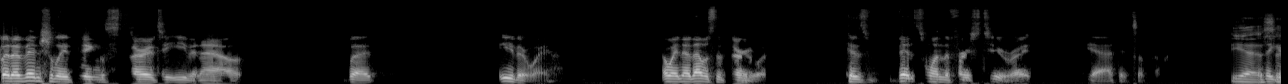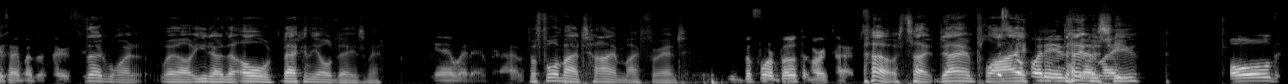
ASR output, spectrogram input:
but eventually things started to even out. But either way. Oh wait, no, that was the third one. Because Vince won the first two, right? Yeah, I think so. Yeah. I think so you're talking about the third. third one. Well, you know, the old, back in the old days, man. Yeah, whatever. Before my time, my friend. Before both of our times. Oh, like, did I imply so that that, it was like, you? old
